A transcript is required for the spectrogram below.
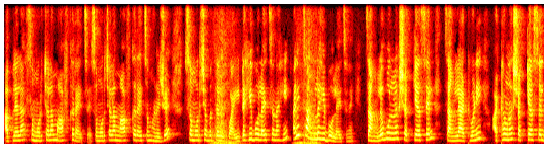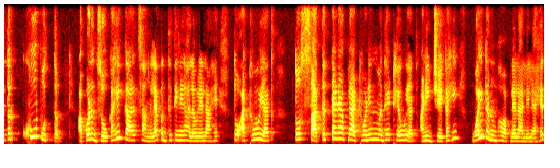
आपल्याला समोरच्याला माफ करायचंय. समोरच्याला माफ करायचं म्हणजे समोरच्याबद्दल वाईटही बोलायचं नाही आणि चांगलंही बोलायचं नाही. चांगलं बोलणं शक्य असेल चांगल्या आठवणी आठवणं शक्य असेल तर खूप उत्तम. आपण जो काही काळ चांगल्या पद्धतीने घालवलेला आहे तो आठवूयात तो सातत्याने आपल्या आठवणींमध्ये ठेवूयात आणि जे काही वाईट अनुभव आपल्याला आलेले आहेत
